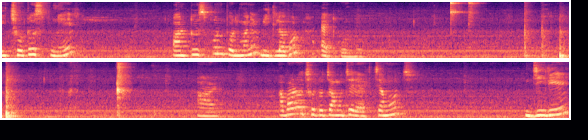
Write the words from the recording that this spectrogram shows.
এই ছোট স্পুনের ওয়ান টু স্পুন পরিমাণে বিট লবণ অ্যাড করব। আর আবারও ছোট চামচের এক চামচ জিরে,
